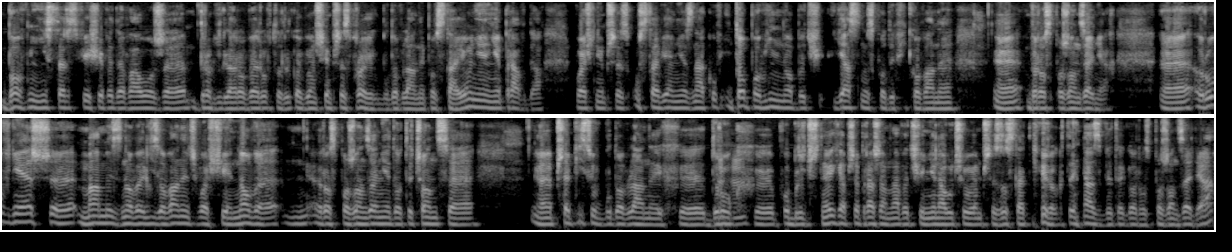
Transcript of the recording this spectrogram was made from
bo w ministerstwie się wydawało, że drogi dla rowerów to tylko i wyłącznie przez projekt budowlany powstają. Nie, nieprawda. Właśnie przez ustawianie znaków i to powinno być jasno skodyfikowane e, w rozporządzeniach. E, również mamy znowelizowane, czy właściwie nowe rozporządzenie dotyczące przepisów budowlanych e, dróg mhm. E, publicznych. Ja przepraszam, nawet się nie nauczyłem przez ostatni rok tej nazwy tego rozporządzenia.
